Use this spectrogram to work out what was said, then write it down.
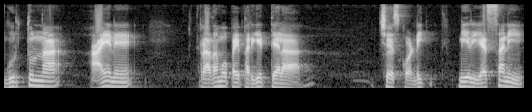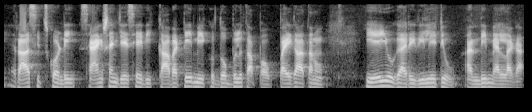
గుర్తున్న ఆయనే రథముపై పరిగెత్తేలా చేసుకోండి. మీరు ఎస్ అని రాసిచ్చుకోండి. శాంక్షన్ చేసేది కాబట్టి మీకు దొబ్బులు తప్పవు. పైగా అతను ఏయు గారి రిలేటివ్ అంది మెల్లగా.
